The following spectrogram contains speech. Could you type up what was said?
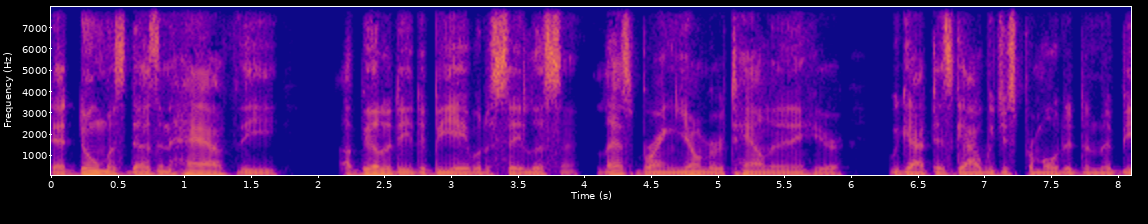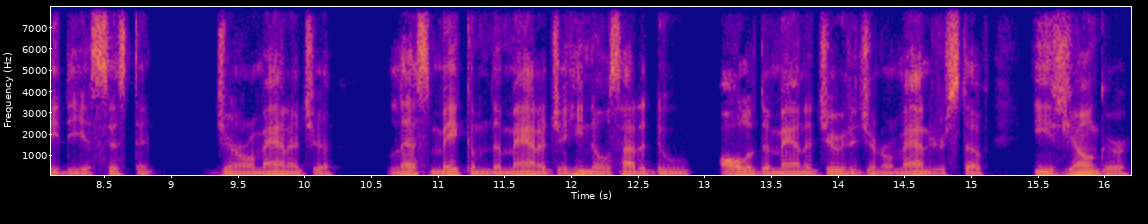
that Dumas doesn't have the ability to be able to say, listen, let's bring younger talent in here. We got this guy. We just promoted him to be the assistant general manager. Let's make him the manager. He knows how to do all of the manager, the general manager stuff. He's younger.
